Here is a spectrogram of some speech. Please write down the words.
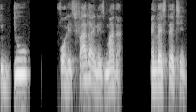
to do for his father and his mother. And verse 13,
